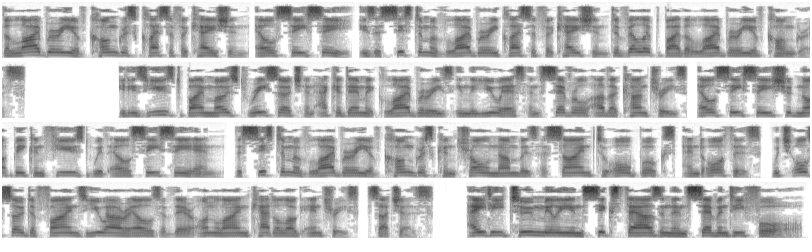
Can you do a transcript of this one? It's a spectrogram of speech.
The Library of Congress Classification (LCC) is a system of library classification developed by the Library of Congress. It is used by most research and academic libraries in the US and several other countries. LCC should not be confused with LCCN, the system of Library of Congress control numbers assigned to all books and authors, which also defines URLs of their online catalog entries, such as 82,006,074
